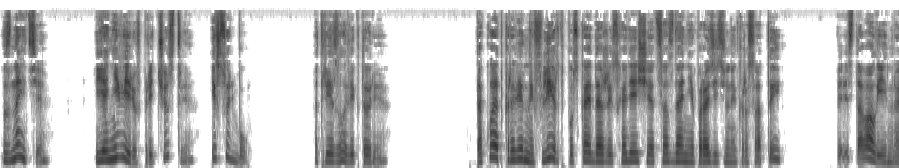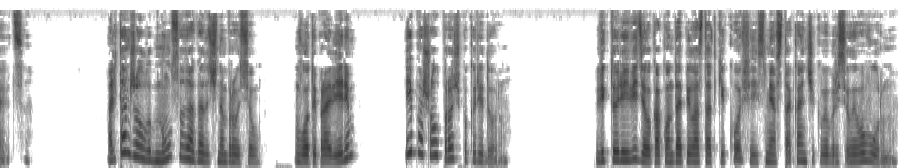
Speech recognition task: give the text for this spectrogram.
«Знаете, я не верю в предчувствие и в судьбу», — отрезала Виктория. Такой откровенный флирт, пускай даже исходящий от создания поразительной красоты, переставал ей нравиться. Альтан же улыбнулся, загадочно бросил «Вот и проверим» и пошел прочь по коридору. Виктория видела, как он допил остатки кофе и, смяв стаканчик, выбросил его в урну.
